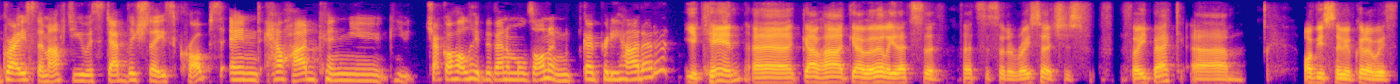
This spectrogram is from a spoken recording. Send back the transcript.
graze them after you establish these crops, and how hard can you can you chuck a whole heap of animals on and go pretty hard at it? You can uh, go hard, go early. That's the that's the sort of researchers' feedback. Um, obviously, we've got to with,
